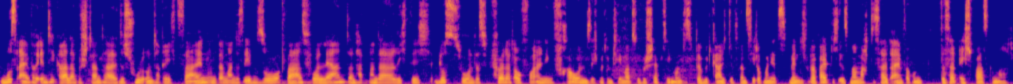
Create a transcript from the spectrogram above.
muss einfach integraler Bestandteil des Schulunterrichts sein. Und wenn man das eben so spaßvoll lernt, dann hat man da richtig Lust zu. Und das fördert auch vor allen Dingen Frauen, sich mit dem Thema zu beschäftigen. Und das, da wird gar nicht differenziert, ob man jetzt männlich oder weiblich ist. Man macht es halt einfach und das hat echt Spaß gemacht.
